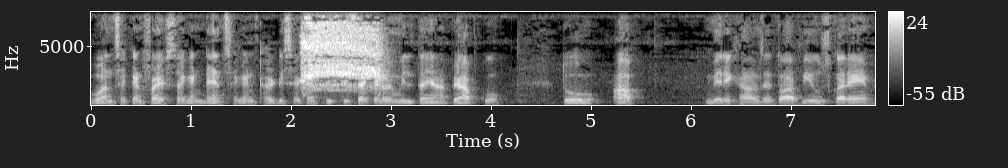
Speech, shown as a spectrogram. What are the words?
One second five second ten second thirty second sixty second में मिलता है यहाँ पे आपको। तो आप, मेरे ख्याल से तो आप यूज़ करें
